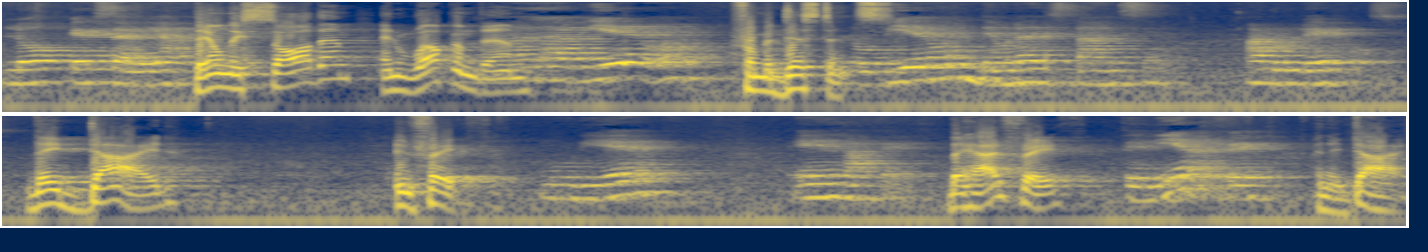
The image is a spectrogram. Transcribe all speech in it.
lo que se había. They only saw them and welcomed them from a distance. vieron de una a lo lejos. They died in faith. En la fe. They had faith and they died.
